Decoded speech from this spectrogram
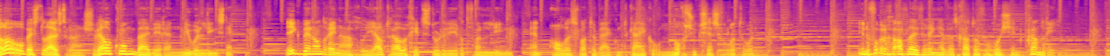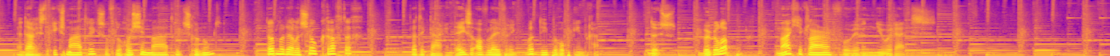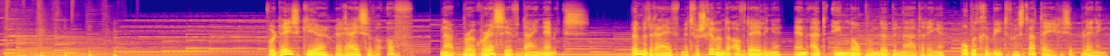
Hallo beste luisteraars, welkom bij weer een nieuwe Lean Snack. Ik ben André Nagel, jouw trouwe gids door de wereld van Lean en alles wat erbij komt kijken om nog succesvoller te worden. In de vorige aflevering hebben we het gehad over Hoshin Kanri. En daar is de X-matrix of de Hoshin matrix genoemd. Dat model is zo krachtig dat ik daar in deze aflevering wat dieper op inga. Dus, buckle up, maak je klaar voor weer een nieuwe reis. Voor deze keer reizen we af naar Progressive Dynamics. Een bedrijf met verschillende afdelingen en uiteenlopende benaderingen op het gebied van strategische planning.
